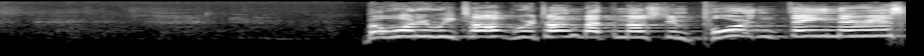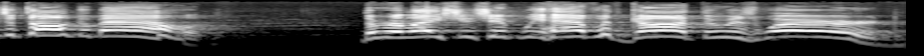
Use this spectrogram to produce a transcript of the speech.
but what are we talking? We're talking about the most important thing there is to talk about the relationship we have with God through His Word.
